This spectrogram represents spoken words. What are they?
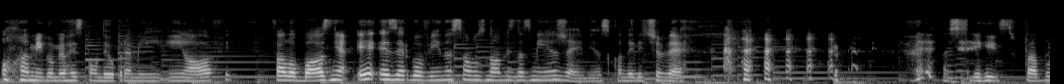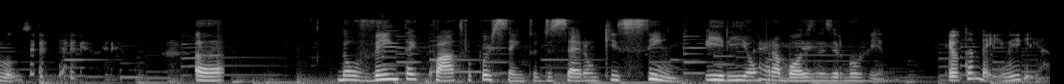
Um amigo meu respondeu para mim em off. Falou Bósnia e Herzegovina são os nomes das minhas gêmeas, quando ele tiver. Achei isso fabuloso. Ah, 94% disseram que sim, iriam para É. Bósnia e Herzegovina. eu também, eu iria.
